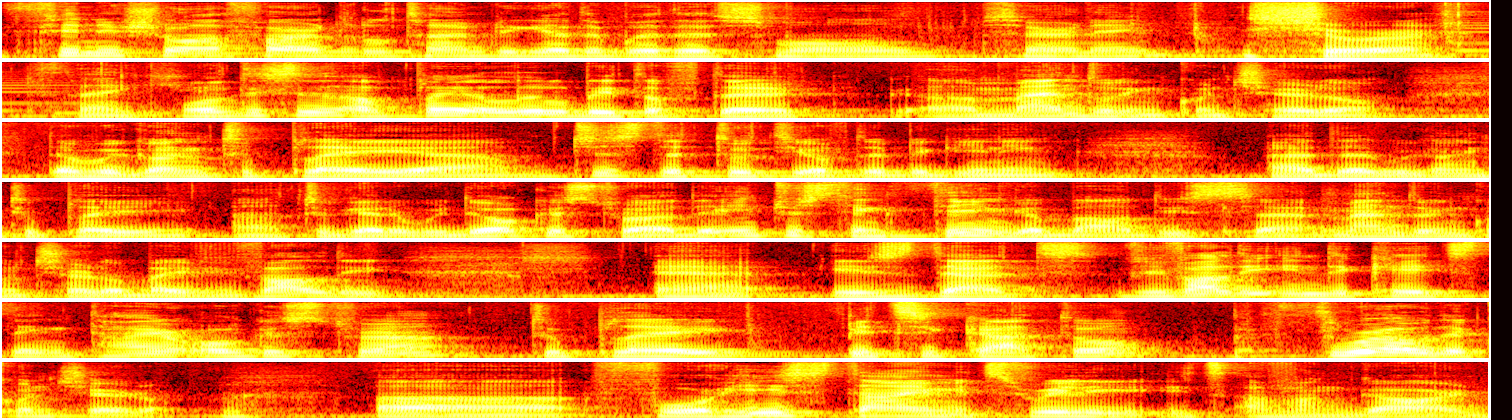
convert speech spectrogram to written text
finish off our little time together with a small serenade? Sure. Thank you. Well, this is. I'll play a little bit of the uh, mandolin concerto that we're going to play. Uh, just the tutti of the beginning uh, that we're going to play uh, together with the orchestra. The interesting thing about this uh, mandolin concerto by Vivaldi uh, is that Vivaldi indicates the entire orchestra to play pizzicato throughout the concerto. Uh, for his time, it's really it's avant-garde.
